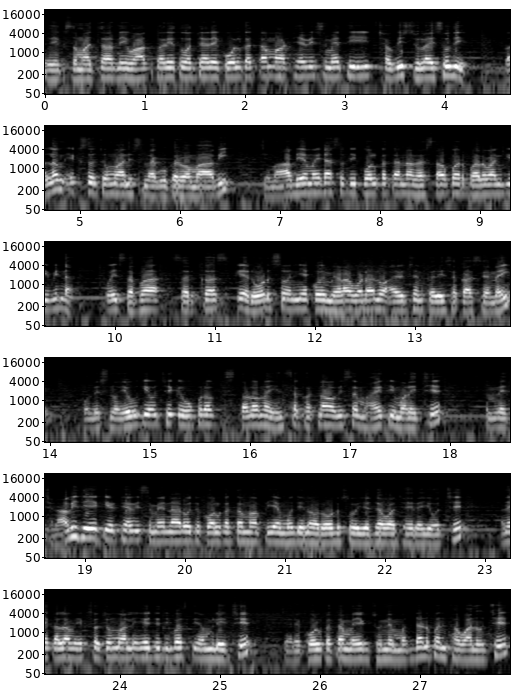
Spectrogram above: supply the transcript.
તો એક સમાચારની વાત કરીએ તો અત્યારે કોલકાતામાં અઠ્યાવીસ મેથી છવ્વીસ જુલાઈ સુધી કલમ એકસો ચુમ્માલીસ લાગુ કરવામાં આવી, જેમાં આ બે મહિના સુધી કોલકાતાના રસ્તા પર પરવાનગી વિના કોઈ સભા સર્કસ કે રોડ શો અન્ય કોઈ મેળાવડાનું આયોજન કરી શકાશે નહીં. પોલીસનું એવું કહેવું છે કે ઉપરોક્ત સ્થળોના હિંસક ઘટનાઓ વિશે માહિતી મળી છે. તમને જણાવી દઈએ કે અઠ્યાવીસ મેના રોજ કોલકાતામાં પીએમ મોદીનો રોડ શો યોજાવા જઈ રહ્યો છે અને કલમ એકસો ચુમ્માલીસ એ જ દિવસથી અમલી છે, જ્યારે કોલકાતામાં એક જૂને મતદાન પણ થવાનું છે.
